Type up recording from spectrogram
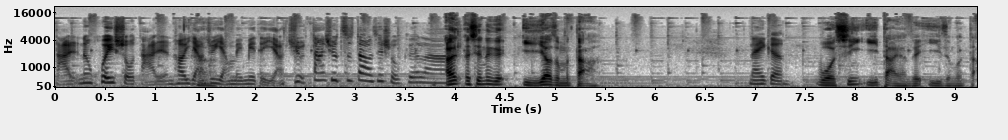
打人，那挥手打人，然后羊就羊妹妹的羊，就大家就知道这首歌啦。而、啊、而且那个以要怎么打？哪一个？我心已打烊的乙怎么打？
